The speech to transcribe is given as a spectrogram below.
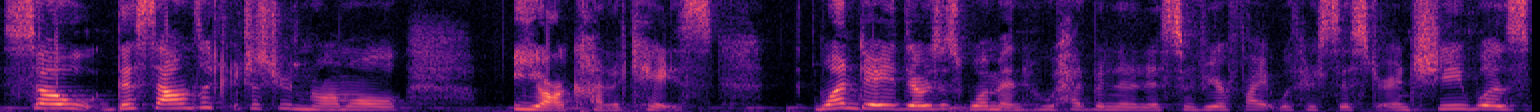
So this sounds like just your normal ER kind of case. One day there was this woman who had been in a severe fight with her sister and she was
